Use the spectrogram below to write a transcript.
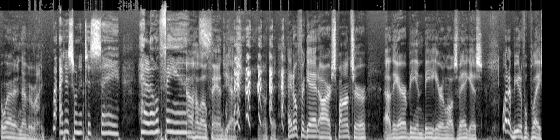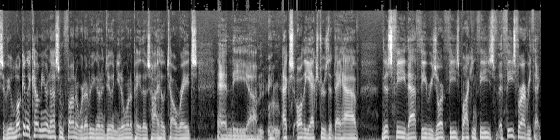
Or whatever, never mind. Well, I just wanted to say hello, fans. Oh, hello, fans, yes. okay. Hey, don't forget our sponsor, uh, the Airbnb here in Las Vegas. What a beautiful place. If you're looking to come here and have some fun or whatever you're going to do and you don't want to pay those high hotel rates and the um, ex- all the extras that they have, this fee, that fee, resort fees, parking fees, fees for everything.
